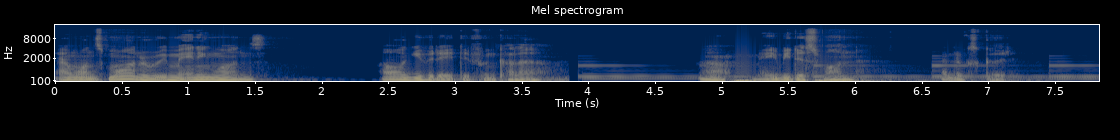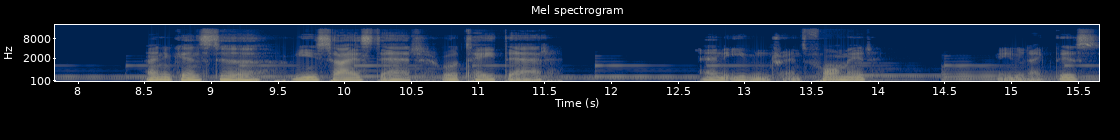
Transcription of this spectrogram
And once more the remaining ones, I'll give it a different color Oh, maybe this one. That looks good. And you can still resize that, rotate that, and even transform it. Maybe like this.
